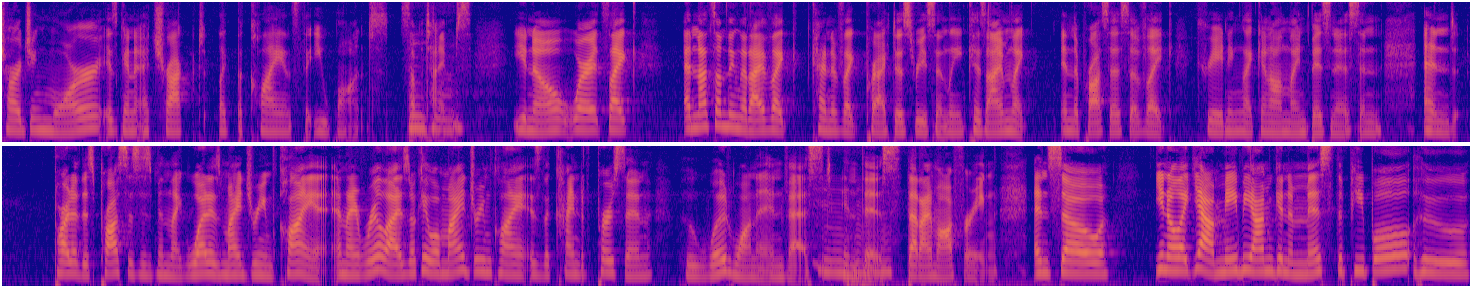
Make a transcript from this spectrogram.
charging more is going to attract like the clients that you want sometimes. Mm-hmm. You know, where it's like and that's something that I've like kind of like practiced recently cuz I'm like in the process of like creating like an online business and and part of this process has been like what is my dream client and i realized okay well my dream client is the kind of person who would want to invest mm-hmm. in this that i'm offering and so you know like yeah maybe i'm gonna miss the people who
